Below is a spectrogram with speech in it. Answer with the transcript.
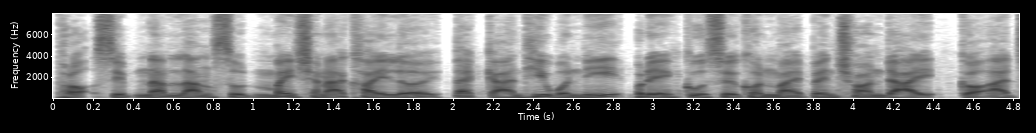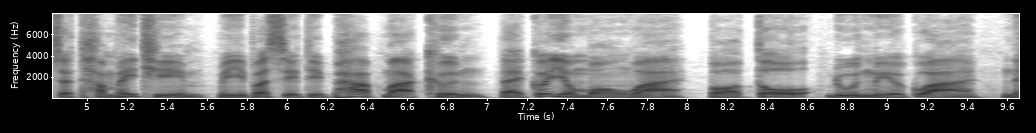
เพราะ 10 นัดหลังสุดไม่ชนะใครเลย แต่การที่วันนี้เปลี่ยนกุซือคนใหม่เป็นชอนได้ก็อาจจะทำให้ทีมมีประสิทธิภาพมากขึ้น แต่ก็ยังมองว่าปอร์โตดูเหนือกว่าใน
